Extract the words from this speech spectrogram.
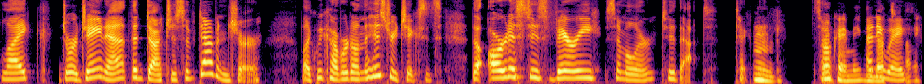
like Georgiana, the Duchess of Devonshire, like we covered on the History Chicks. It's the artist is very similar to that technique. Mm. So, okay, maybe. Anyway,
